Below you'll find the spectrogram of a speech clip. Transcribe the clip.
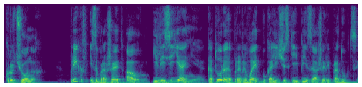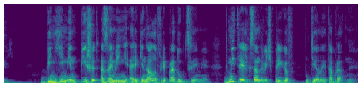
«крученых», Пригов изображает ауру или зияние, которое прорывает букалические пейзажи репродукций. Беньямин пишет о замене оригиналов репродукциями. Дмитрий Александрович Пригов делает обратное.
